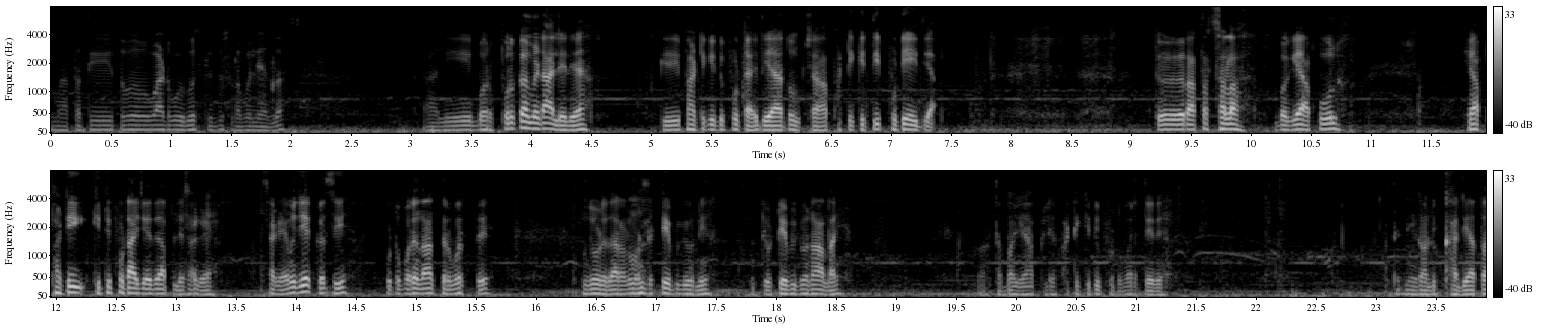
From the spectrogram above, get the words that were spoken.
मग आता ते तो वाट बघत बसली दुसरा बैल याचा आणि भरपूर कमेंट आलेल्या की फाटी किती फूट आहे द्या तुमच्या. फाटी किती फुटी आहे द्या. तर आता चला बघूया आपण ह्या फाटी किती फुटायच्या आहेत आपल्या सगळ्या. सगळ्या म्हणजे एकच आहे. कुठंपर्यंत अंतर भरते जोडीदारानं म्हटलं टेप घेऊन ये. तो टेप घेऊन आला आहे आता बघा आपले फाटी किती फूट भरते ते. आता निघालो खाली आता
